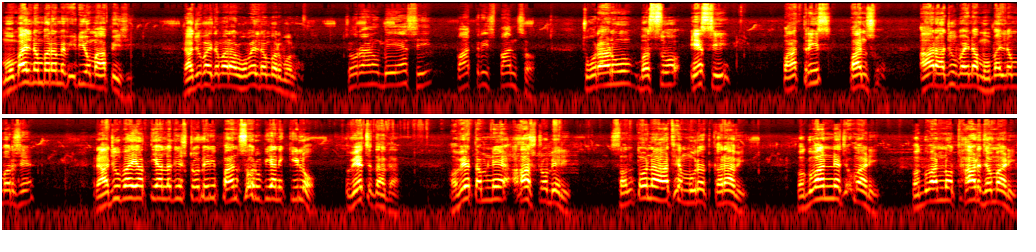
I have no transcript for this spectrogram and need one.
મોબાઈલ નંબર અમે વિડીયોમાં આપી છે. રાજુભાઈ તમારા મોબાઈલ નંબર બોલો. ચોરાણું બે એંસી પાંત્રીસ પાંચસો. ચોરાણું બસો એંસી પાંત્રીસ પાંચસો. આ રાજુભાઈના મોબાઈલ નંબર છે. રાજુભાઈ અત્યાર લગી સ્ટ્રોબેરી પાંચસો રૂપિયાની કિલો વેચતા હતા. હવે તમને આ સ્ટ્રોબેરી સંતોના હાથે મુહૂર્ત કરાવી, ભગવાનને જમાડી, ભગવાનનો થાળ જમાડી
